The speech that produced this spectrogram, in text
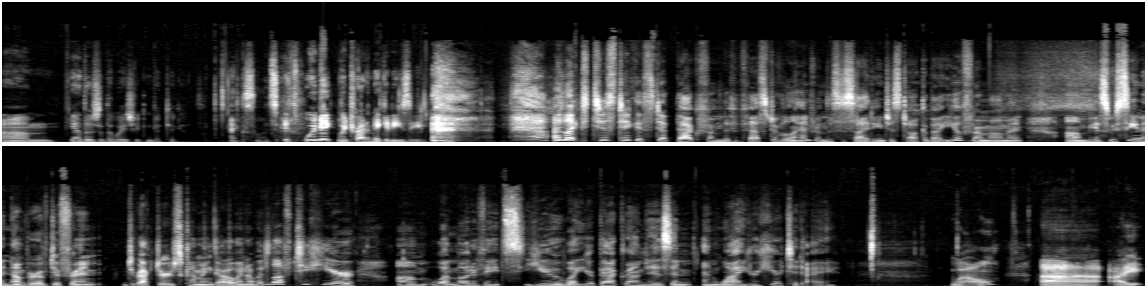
um, yeah, those are the ways you can get tickets. Excellent. It's we make we try to make it easy. I'd like to just take a step back from the festival and from the society and just talk about you for a moment, um, because we've seen a number of different directors come and go, and I would love to hear um, what motivates you, what your background is, and, and why you're here today. Well, uh, I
